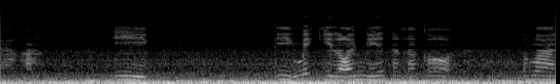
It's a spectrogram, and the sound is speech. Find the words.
อ่าค่ะ อีก อีก ไม่กี่ร้อยเมตรนะคะ ก็ประมาณ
